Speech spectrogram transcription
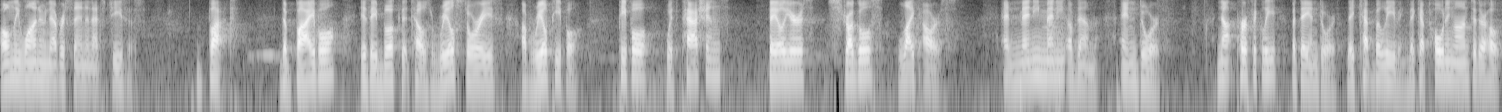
only one who never sinned, and that's Jesus. But the Bible is a book that tells real stories of real people, people with passions, failures, struggles like ours. And many, many of them endured. Not perfectly, but they endured. They kept believing, they kept holding on to their hope.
